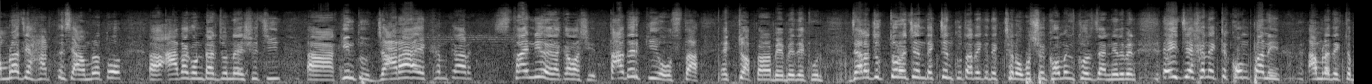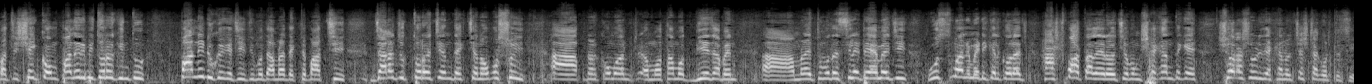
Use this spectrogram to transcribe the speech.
আমরা যে হাঁটতেছি, আমরা তো আধা ঘণ্টার জন্য এসেছি কিন্তু যারা এখানকার স্থানীয় এলাকাবাসী, তাদের কি অবস্থা? একটু আপনারা ভেবে দেখুন। যারা যুক্ত রয়েছেন, দেখছেন, কোথা থেকে দেখছেন, অবশ্যই কমেন্ট করে জানিয়ে দেবেন। এই যে এখানে একটা কোম্পানি আমরা দেখতে পাচ্ছি, সেই কোম্পানির ভিতরেও কিন্তু পানি ঢুকে গেছে ইতিমধ্যে আমরা দেখতে পাচ্ছি। যারা যুক্ত রয়েছেন, দেখছেন, অবশ্যই আপনার কমান্ড মতামত দিয়ে যাবেন। আমরা ইতিমধ্যে সিলেটে এমএজি উসমান মেডিকেল কলেজ হাসপাতালে রয়েছে এবং সেখান থেকে সরাসরি দেখানোর চেষ্টা করতেছি।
